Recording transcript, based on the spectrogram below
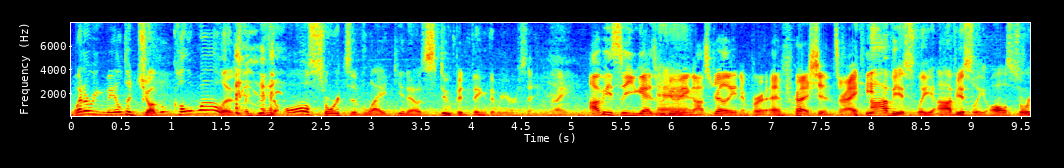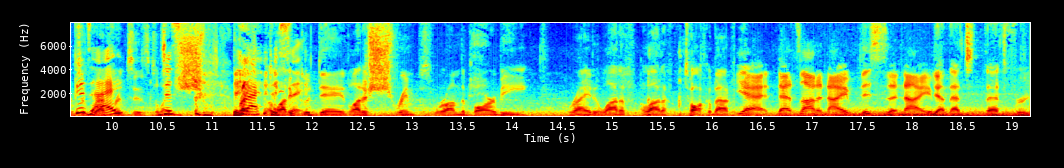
when are we going to be able to juggle koalas? Like, we had all sorts of, like, you know, stupid things that we were saying, right? Obviously, you guys were doing Australian impr- impressions, right? Obviously, obviously, all sorts Good of day. references to like Just sh- right, a lot of good day, a lot of shrimps were on the Barbie, right? A lot of a lot of talk about Yeah, that's not a knife. This is a knife. yeah, that's that's for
